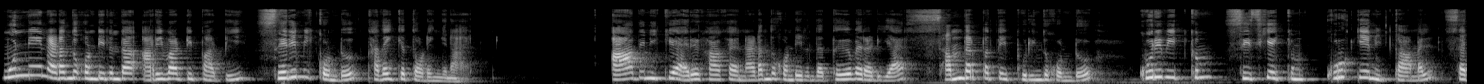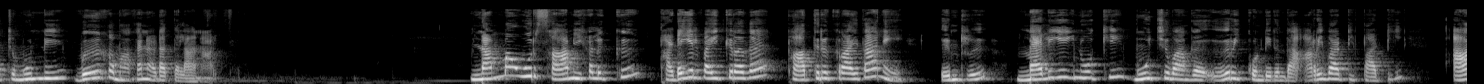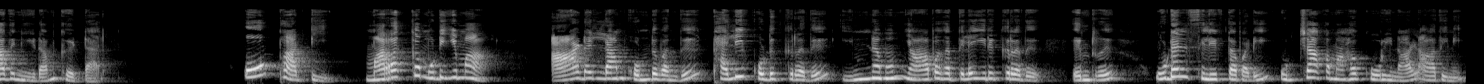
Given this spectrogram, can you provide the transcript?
முன்னே நடந்து கொண்டிருந்த அறிவாட்டி பாட்டி செருமிக் கொண்டு கதைக்கத் தொடங்கினார். ஆதினிக்கு அருகாக நடந்து கொண்டிருந்த தேவரடியார் சந்தர்ப்பத்தை புரிந்து கொண்டு குருவிற்கும் சிசியைக்கும் குறுக்கே நிற்காமல் சற்று முன்னே வேகமாக நடக்கலானாள். நம்ம ஊர் சாமிகளுக்கு படையல் வைக்கிறத பார்த்திருக்கிறாய் தானே என்று மலையை நோக்கி மூச்சு வாங்க ஏறிக்கொண்டிருந்த அறிவாட்டி பாட்டி ஆதினியிடம் கேட்டார். ஓம் பாட்டி மறக்க முடியுமா? ஆடெல்லாம் கொண்டு வந்து பலி கொடுக்கிறது இன்னமும் ஞாபகத்திலே இருக்கிறது என்று உடல் சிலிர்த்தபடி உற்சாகமாக கூறினாள் ஆதினி.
